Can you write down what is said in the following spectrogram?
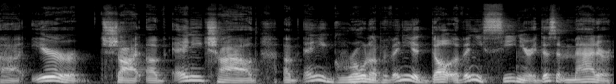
uh, earshot of any child, of any grown up, of any adult, of any senior, it doesn't matter.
